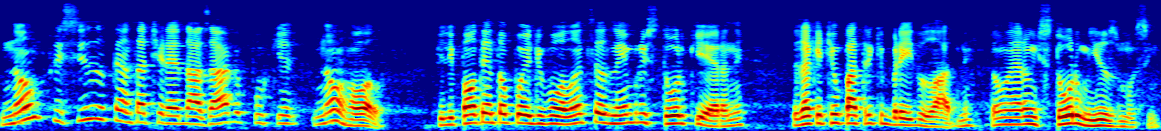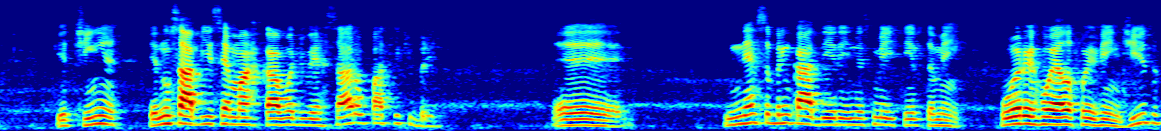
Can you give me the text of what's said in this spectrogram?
não precisa tentar tirar ele da zaga porque não rola. Filipão tentou pôr ele de volante, vocês lembram o estouro que era, né? Apesar que tinha o Patrick Bray do lado, né? Então era um estouro mesmo, assim. Que tinha. Ele não sabia se marcava o adversário ou o Patrick Bray. É... Nessa brincadeira aí, nesse meio tempo também, o Orejuela foi vendido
